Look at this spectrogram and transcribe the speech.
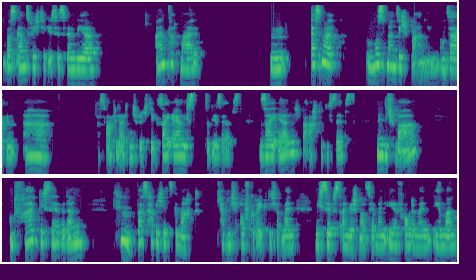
was ganz wichtig ist, ist, wenn wir einfach mal, hm, erstmal muss man sich wahrnehmen und sagen, ah, das war vielleicht nicht richtig. Sei ehrlich zu dir selbst. Sei ehrlich, beachte dich selbst, nimm dich wahr und frag dich selber dann, hm, was habe ich jetzt gemacht? Ich habe mich aufgeregt, ich habe mich selbst angeschnauzt, ich habe meine Ehefrau oder meinen Ehemann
